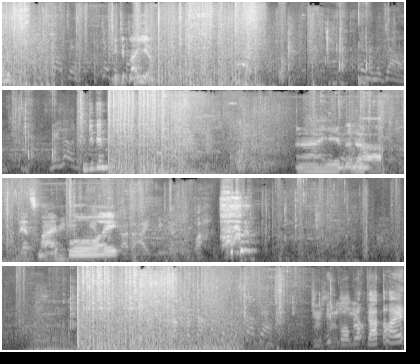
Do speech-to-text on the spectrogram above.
Aduh, dikit it lagi ya. Никитин. Ah, gitu đó That's my boy. Gak ada IQ-nya sumpah. Goblok jatuh, eh.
